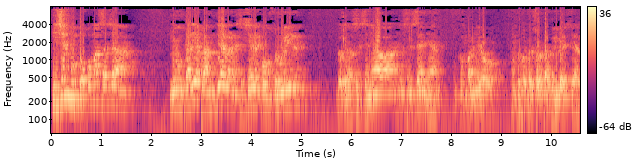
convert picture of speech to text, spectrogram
Y yendo un poco más allá, me gustaría plantear la necesidad de construir lo que nos enseñaba, nos enseña el compañero, nuestro profesor Tato Iglesias,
